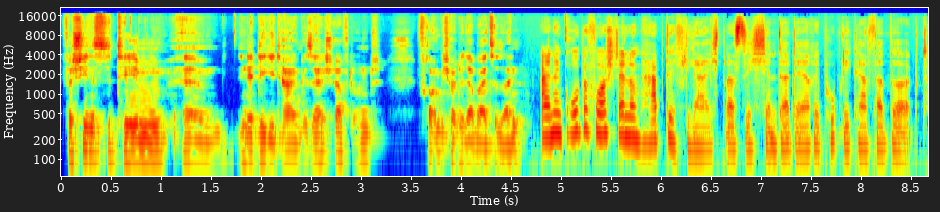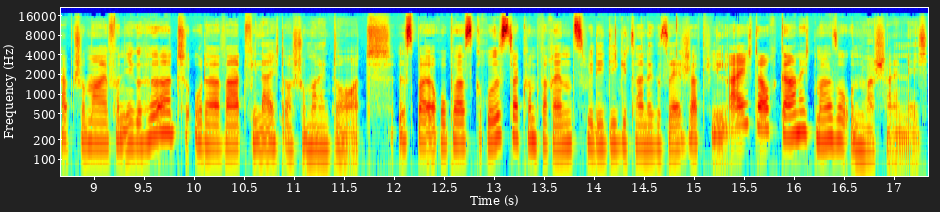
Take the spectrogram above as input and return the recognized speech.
verschiedenste Themen ähm, in der digitalen Gesellschaft und freue mich heute dabei zu sein. Eine grobe Vorstellung habt ihr vielleicht, was sich hinter der Republika verbirgt. Habt schon mal von ihr gehört oder wart vielleicht auch schon mal dort? Ist bei Europas größter Konferenz für die digitale Gesellschaft vielleicht auch gar nicht mal so unwahrscheinlich.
